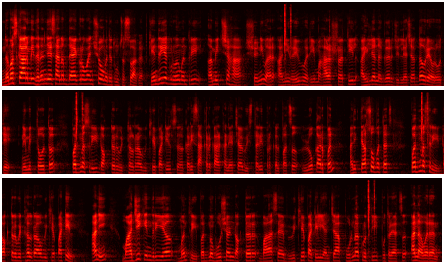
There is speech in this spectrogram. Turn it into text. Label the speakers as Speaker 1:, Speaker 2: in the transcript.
Speaker 1: नमस्कार मी धनंजय सानप द ॲग्रोवन शोमध्ये तुमचं स्वागत. केंद्रीय गृहमंत्री अमित शहा शनिवार आणि रविवारी महाराष्ट्रातील अहिल्यानगर जिल्ह्याच्या दौऱ्यावर होते. निमित्त होतं पद्मश्री डॉक्टर विठ्ठलराव विखे पाटील सहकारी साखर कारखान्याच्या विस्तारित प्रकल्पाचं लोकार्पण आणि त्यासोबतच पद्मश्री डॉक्टर विठ्ठलराव विखे पाटील आणि माजी केंद्रीय मंत्री पद्मभूषण डॉक्टर बाळासाहेब विखे पाटील यांच्या पूर्णाकृती पुतळ्याचं अनावरण.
